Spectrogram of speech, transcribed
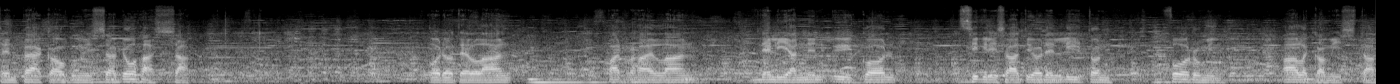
sen pääkaupungissa Dohassa. Odotellaan parhaillaan neljännen YK sivilisaatioiden liiton foorumin alkamista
